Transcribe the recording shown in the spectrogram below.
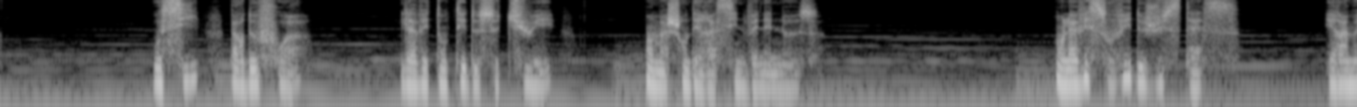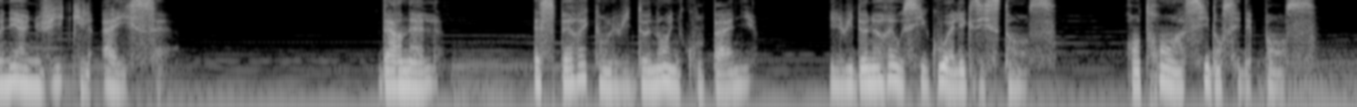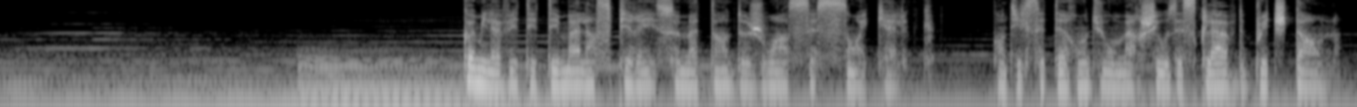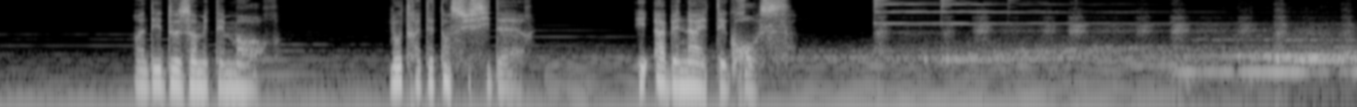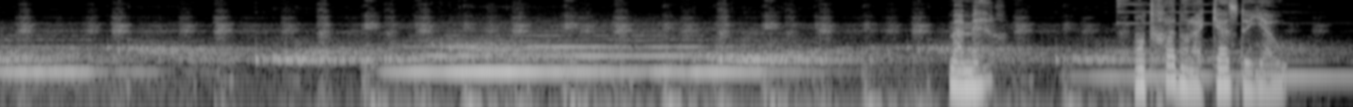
Aussi, par deux fois, il avait tenté de se tuer en mâchant des racines vénéneuses. On l'avait sauvé de justesse et ramené à une vie qu'il haïssait. Darnell espérait qu'en lui donnant une compagne, il lui donnerait aussi goût à l'existence, rentrant ainsi dans ses dépenses. Comme il avait été mal inspiré ce matin de juin 1600 et quelques, quand il s'était rendu au marché aux esclaves de Bridgetown. Un des deux hommes était mort, l'autre était un suicidaire, et Abena était grosse. Ma mère entra dans la case de Yao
